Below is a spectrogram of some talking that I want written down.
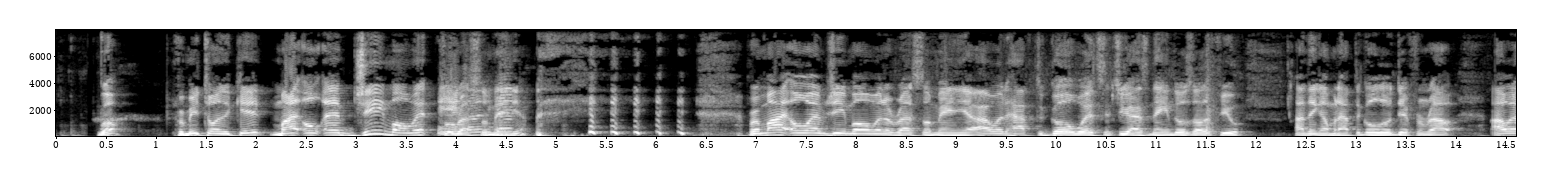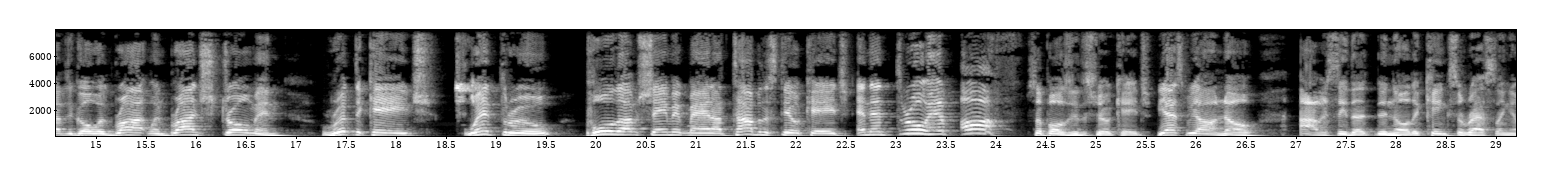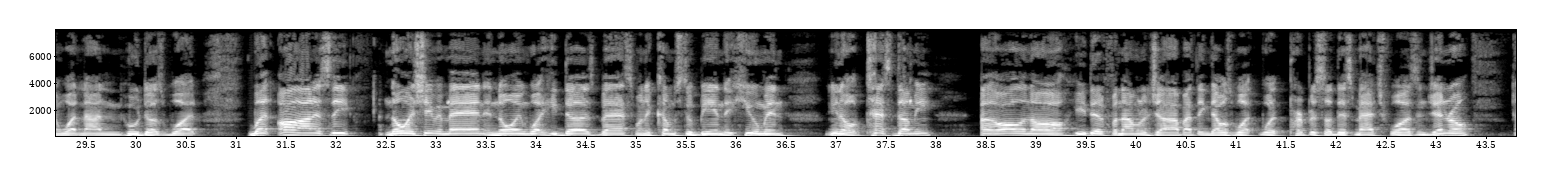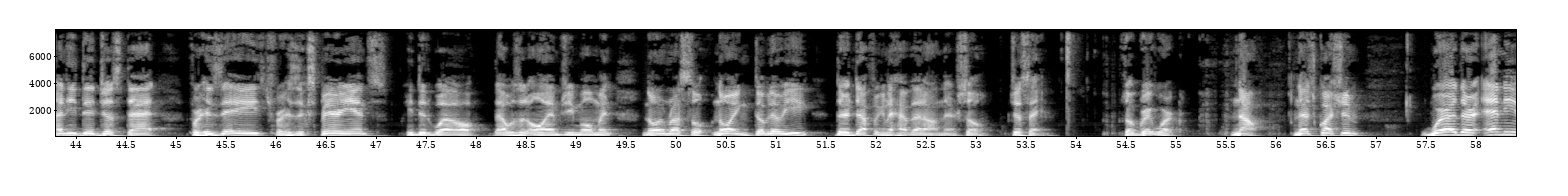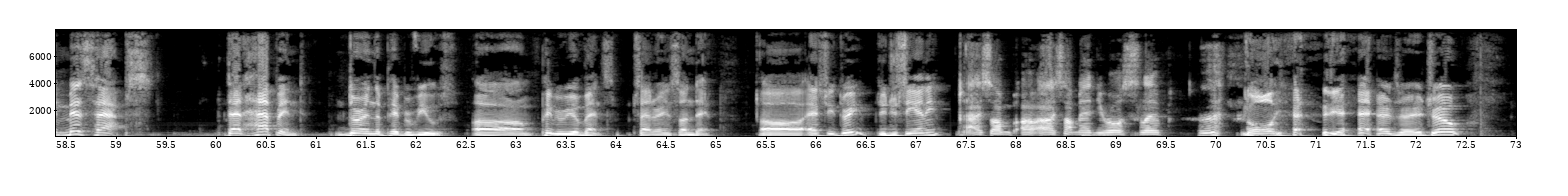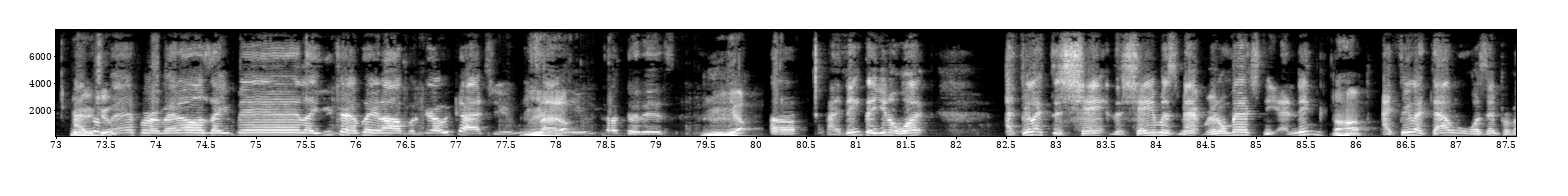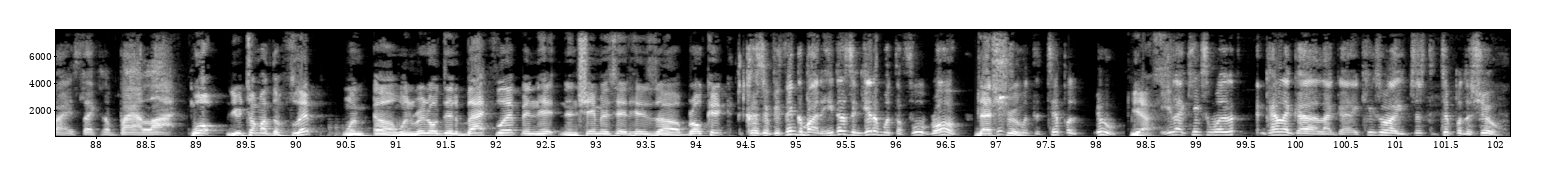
Well, for me, Tony the Kid, my OMG moment for Yeah, WrestleMania. for my OMG moment of WrestleMania, I would have to go with, since you guys named those other few, I think I'm going to have to go a little different route. I would have to go with Braun, when Braun Strowman ripped the cage, went through, pulled up Shane McMahon on top of the steel cage, and then threw him off, supposedly the steel cage. Yes, we all know, obviously, the, you know, the kinks of wrestling and whatnot, and who does what. But all honesty, knowing Shane Man and knowing what he does best when it comes to being the human, you know, test dummy, uh, all in all, he did a phenomenal job. I think that was what, what purpose of this match was in general. And he did just that for his age, for his experience. He did well. That was an OMG moment. Knowing Russell, knowing WWE, they're definitely to have that on there. So just saying. So great work. Now, next question. Were there any mishaps that happened during the pay-per-views, um, pay-per-view events, Saturday and Sunday? Uh, SG3, did you see any? I saw uh, I saw Mandy Rose slip. Oh, yeah, yeah, it's very true. I Very feel true. bad for her, man. I was like, man, like you trying to play it off, but girl, we got you. We saw Yeah. you. Don't do this. Yep. Uh, I think that you know what. I feel like the shame, the Sheamus Matt Riddle match, the ending. Uh huh. I feel like that one was improvised, like by a lot. Well, you're talking about the flip when uh, when Riddle did a backflip and hit and Sheamus hit his uh, bro kick. Because if you think about it, he doesn't get him with the full bro. He That's kicks true. Him with the tip of the shoe. Yes. He like kicks him with kind of like a like a, kicks him like just the tip of the shoe.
